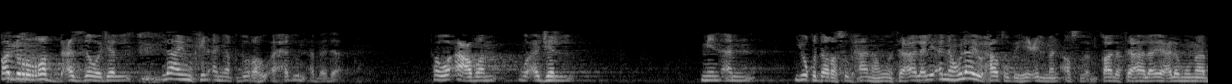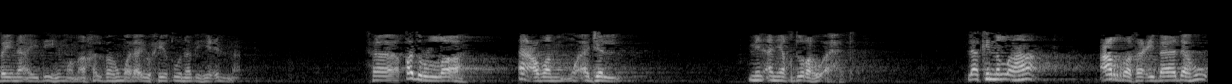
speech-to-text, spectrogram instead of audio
قدر الرب عز وجل لا يمكن أن يقدره أحد أبدا. فهو أعظم وأجل من أن يقدر سبحانه وتعالى لأنه لا يحاط به علما أصلا. قال تعالى يعلم ما بين أيديهم وما خلفهم ولا يحيطون به علما. فقدر الله أعظم وأجل من أن يقدره أحد. لكن الله عرف عباده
